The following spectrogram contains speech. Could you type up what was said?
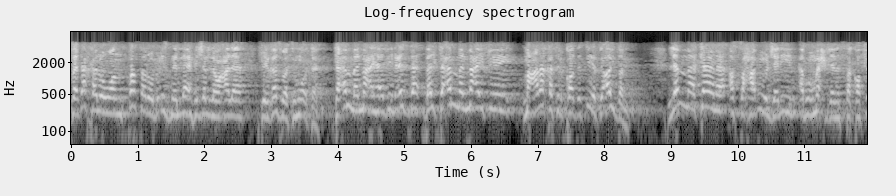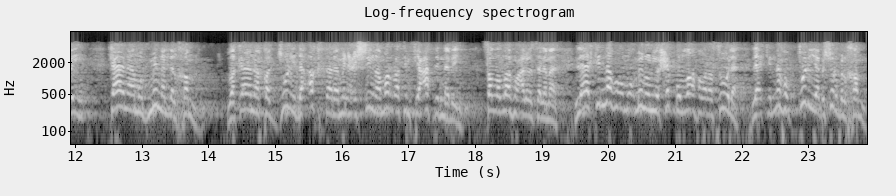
فدخلوا وانتصروا بإذن الله جل وعلا في غزوة مؤتة. تأمل معي هذه العزة بل تأمل معي في معركة القادسية أيضا. لما كان الصحابي الجليل أبو محجن الثقفي كان مدمنا للخمر وكان قد جلد أكثر من عشرين مرة في عهد النبي صلى الله عليه وسلم. لكنه مؤمن يحب الله ورسوله لكنه ابتلي بشرب الخمر.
